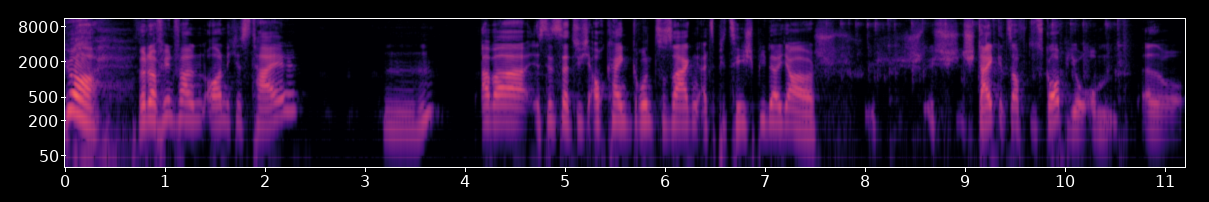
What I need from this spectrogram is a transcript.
Ja, wird auf jeden Fall ein ordentliches Teil. Mhm. Aber es ist natürlich auch kein Grund zu sagen, als PC-Spieler, ja, ich, ich, ich steige jetzt auf den Scorpio um. Also.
